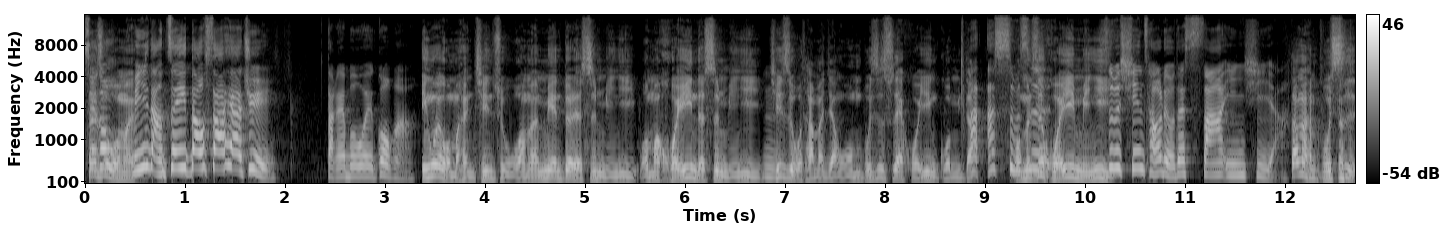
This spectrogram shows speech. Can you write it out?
但是我们民进党这一刀杀下去，大概不会共啊。因为我们很清楚，我们面对的是民意，我们回应的是民意。其实我坦白讲，我们不是在回应国民党啊，是不是？我们是回应民意。是不是新潮流在杀英系啊？当然不是，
